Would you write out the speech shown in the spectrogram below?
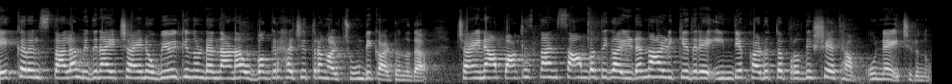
ഏക്കറിൽ സ്ഥലം ഇതിനായി ചൈന ഉപയോഗിക്കുന്നുണ്ടെന്നാണ് ഉപഗ്രഹ ചിത്രങ്ങൾ ചൂണ്ടിക്കാട്ടുന്നത്. ചൈന പാകിസ്ഥാൻ സാമ്പത്തിക ഇടനാഴിക്കെതിരെ ഇന്ത്യ കടുത്ത പ്രതിഷേധം ഉന്നയിച്ചിരുന്നു.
